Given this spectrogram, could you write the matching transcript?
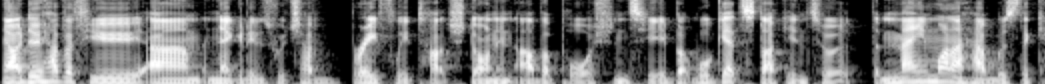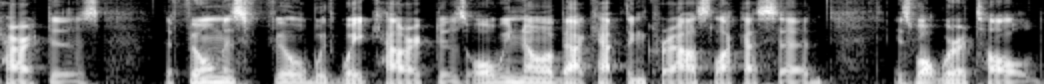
Now I do have a few um, negatives which I've briefly touched on in other portions here, but we'll get stuck into it. The main one I had was the characters. The film is filled with weak characters. All we know about Captain Krause, like I said, is what we're told.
